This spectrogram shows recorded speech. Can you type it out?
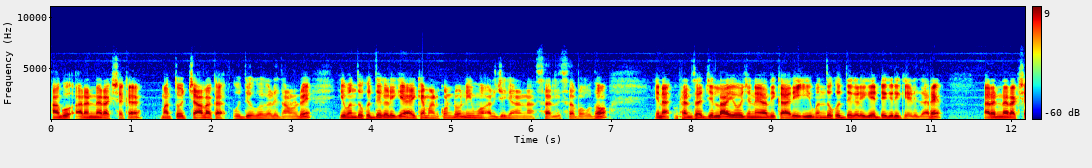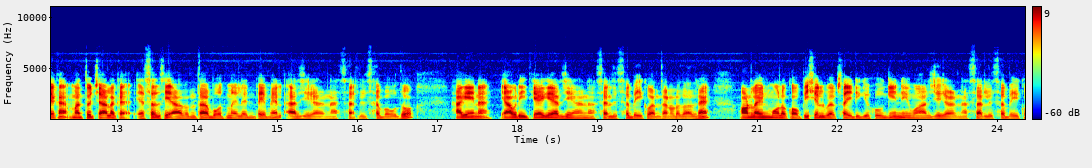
ಹಾಗೂ ಅರಣ್ಯ ರಕ್ಷಕ ಮತ್ತು ಚಾಲಕ ಉದ್ಯೋಗಗಳಿದ್ದಾವೆ ನೋಡಿ ಈ ಒಂದು ಹುದ್ದೆಗಳಿಗೆ ಆಯ್ಕೆ ಮಾಡಿಕೊಂಡು ನೀವು ಅರ್ಜಿಗಳನ್ನು ಸಲ್ಲಿಸಬಹುದು. ಇನ್ನು ಫ್ರೆಂಡ್ಸ್ ಜಿಲ್ಲಾ ಯೋಜನೆ ಅಧಿಕಾರಿ ಈ ಒಂದು ಹುದ್ದೆಗಳಿಗೆ ಡಿಗ್ರಿ ಕೇಳಿದ್ದಾರೆ. ಅರಣ್ಯ ರಕ್ಷಕ ಮತ್ತು ಚಾಲಕ ಎಸ್ ಎಲ್ ಸಿ ಆದಂಥ ಬೋತ್ ಮೇಲ್ ಆ್ಯಂಡ್ ಫಿಮೇಲ್ ಅರ್ಜಿಗಳನ್ನು ಸಲ್ಲಿಸಬಹುದು. ಹಾಗೇನ ಯಾವ ರೀತಿಯಾಗಿ ಅರ್ಜಿಗಳನ್ನು ಸಲ್ಲಿಸಬೇಕು ಅಂತ ನೋಡೋದಾದರೆ ಆನ್ಲೈನ್ ಮೂಲಕ ಅಫಿಷಿಯಲ್ ವೆಬ್ಸೈಟಿಗೆ ಹೋಗಿ ನೀವು ಅರ್ಜಿಗಳನ್ನು ಸಲ್ಲಿಸಬೇಕು.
